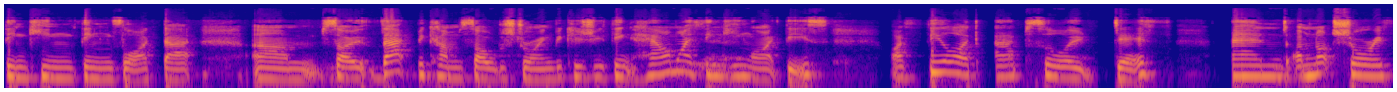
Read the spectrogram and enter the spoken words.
thinking things like that. Um, so that becomes soul destroying because you think, how am I thinking like this? I feel like absolute death and I'm not sure if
